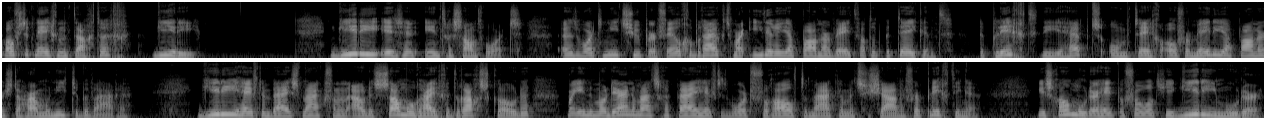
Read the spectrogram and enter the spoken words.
Hoofdstuk 89 Giri. Giri is een interessant woord. Het wordt niet super veel gebruikt, maar iedere Japanner weet wat het betekent. De plicht die je hebt om tegenover mede-Japanners de harmonie te bewaren. Giri heeft een bijsmaak van een oude samurai-gedragscode, maar in de moderne maatschappij heeft het woord vooral te maken met sociale verplichtingen. Je schoonmoeder heet bijvoorbeeld je Giri-moeder,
